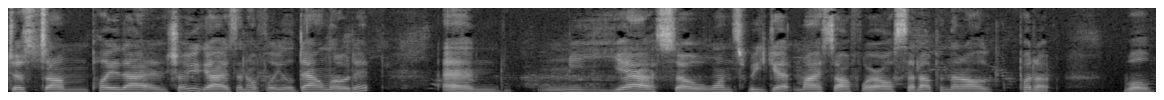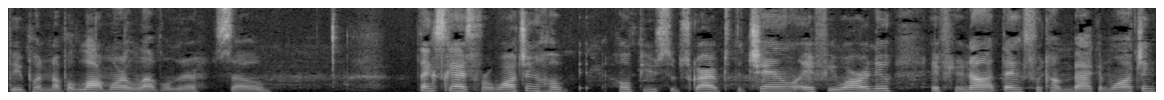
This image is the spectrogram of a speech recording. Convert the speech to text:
just um play that and show you guys and hopefully you'll download it and yeah, so once we get my software all set up, and then I'll put up, we'll be putting up a lot more level there. So thanks guys for watching. Hope hope you subscribe to the channel if you are new. If you're not, thanks for coming back and watching.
